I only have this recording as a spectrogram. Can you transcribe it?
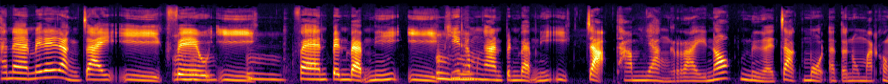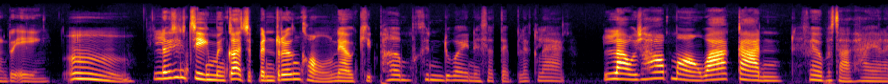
คะแนนไม่ได้ดั่งใจอีก fail อืมอีก อืมแฟนเป็นแบบนี้อีก อือฮึที่ทำงานเป็นแบบนี้อีกจะทำอย่างไรนอกเหนือจากโหมดอัตโนมัติของตัวเอง อืม แล้วจริง ๆ มันก็อาจจะเป็นเรื่องของแนวคิดเพิ่มขึ้นด้วยใน step แรก ๆ เราชอบมองว่าการเฟลภาษาไทยอะไร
